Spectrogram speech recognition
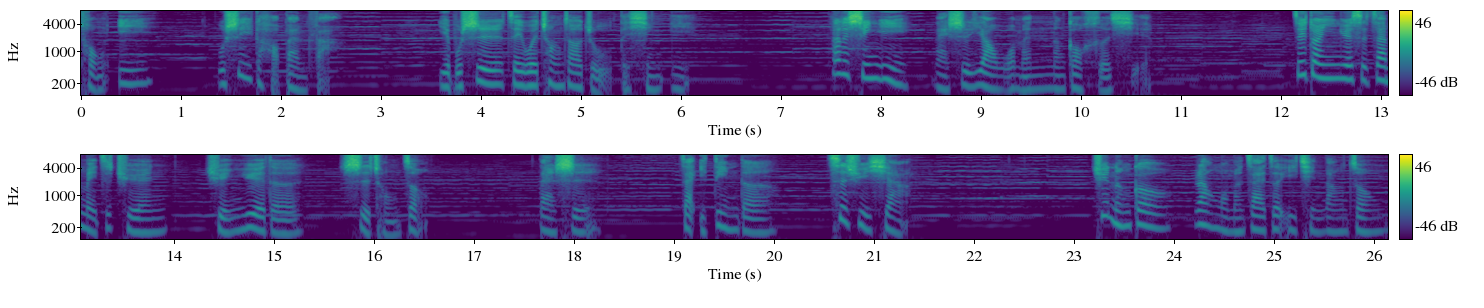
统一不是一个好办法，也不是这位创造主的心意。他的心意乃是要我们能够和谐。这段音乐是赞美之泉弦乐的四重奏，但是。在一定的次序下，却能够让我们在这疫情当中，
